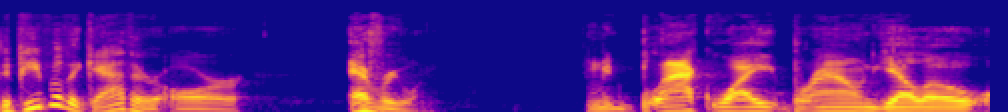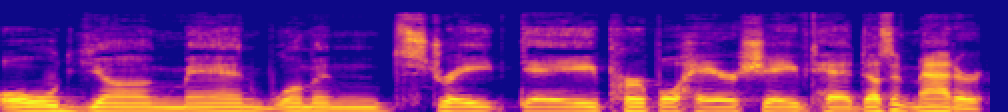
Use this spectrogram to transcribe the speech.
the people that gather are everyone. I mean, black, white, brown, yellow, old, young, man, woman, straight, gay, purple hair, shaved head, doesn't matter.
